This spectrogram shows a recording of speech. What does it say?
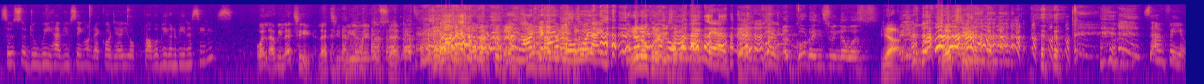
So, so do we have you saying on record here you're probably going to be in a series? Well, I mean, let's see, let's see. We we just uh, no, one second, go back to them. Not She's being a getting a promo producer. line. You're Ye not log getting a producer promo hai. line there. Good, a good windswinger was Yeah, very well. let's see. Sam, for you.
